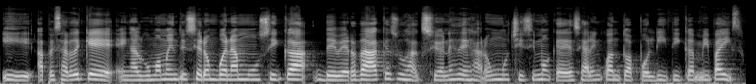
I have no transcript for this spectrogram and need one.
y a pesar de que en algún momento hicieron buena música, de verdad que sus acciones dejaron muchísimo que desear en cuanto a política en mi país.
